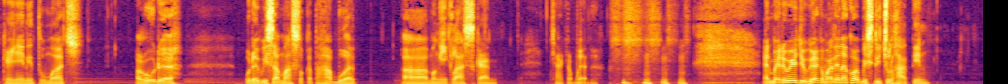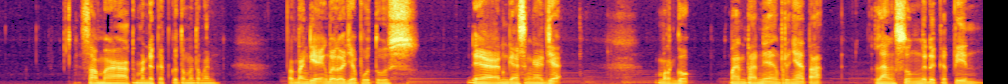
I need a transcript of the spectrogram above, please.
kayaknya ini too much. Aku udah udah bisa masuk ke tahap buat uh, mengikhlaskan. Cakep gak tuh? And by the way juga kemarin aku habis dicurhatin sama teman dekatku teman-teman tentang dia yang baru aja putus dan gak sengaja mergok mantannya yang ternyata langsung ngedeketin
